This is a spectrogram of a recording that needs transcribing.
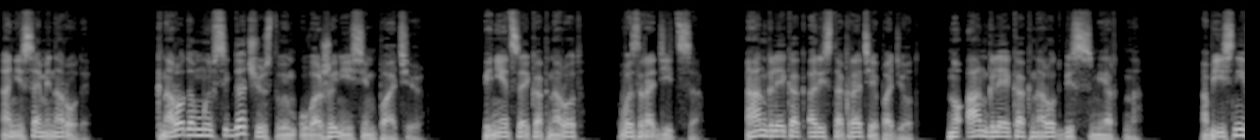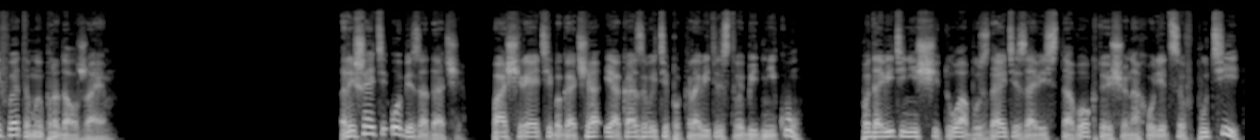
а не сами народы. К народам мы всегда чувствуем уважение и симпатию. Венеция как народ возродится. Англия как аристократия падет, но Англия как народ бессмертна. Объяснив это, мы продолжаем. Решайте обе задачи. Поощряйте богача и оказывайте покровительство бедняку. Подавите нищету, обуздайте зависть того, кто еще находится в пути,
